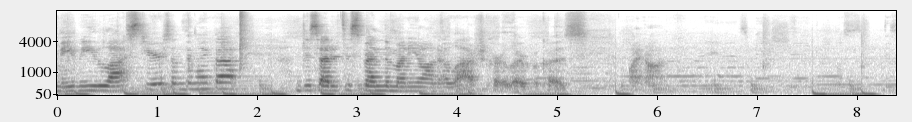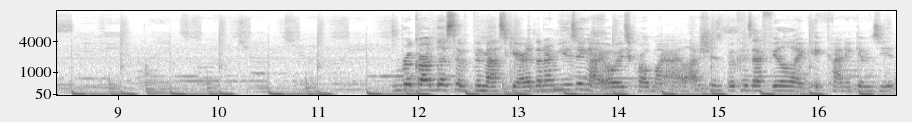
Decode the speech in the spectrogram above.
maybe last year, something like that. I decided to spend the money on a lash curler because why not? Regardless of the mascara that I'm using, I always curl my eyelashes because I feel like it kind of gives you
